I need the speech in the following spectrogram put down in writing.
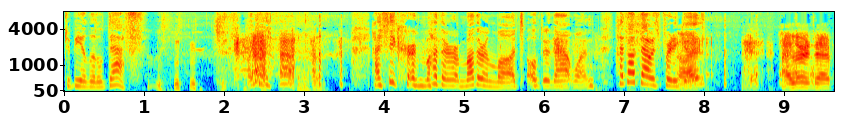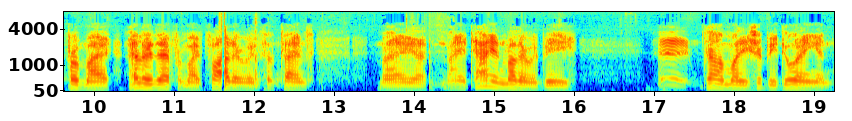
to be a little deaf." I think her mother or mother-in-law told her that one. I thought that was pretty good. I learned that from my I learned that from my father when sometimes my uh, my Italian mother would be uh, tell him what he should be doing and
